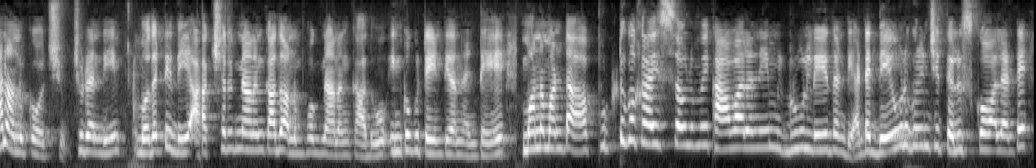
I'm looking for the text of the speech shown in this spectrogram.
అని అనుకోవచ్చు. చూడండి మొదటిది అక్షర జ్ఞానం కాదు అనుభవ జ్ఞానం కాదు. ఇంకొకటి ఏంటి అని అంటే మనమంట పుట్టుక క్రైస్తవులమే కావాలని రూల్ లేదండి. అంటే దేవుని గురించి తెలుసుకోవాలి అంటే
